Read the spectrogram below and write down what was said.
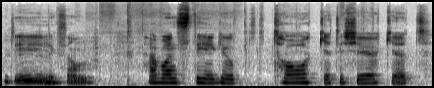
Det är liksom... Här var en steg upp taket i köket.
